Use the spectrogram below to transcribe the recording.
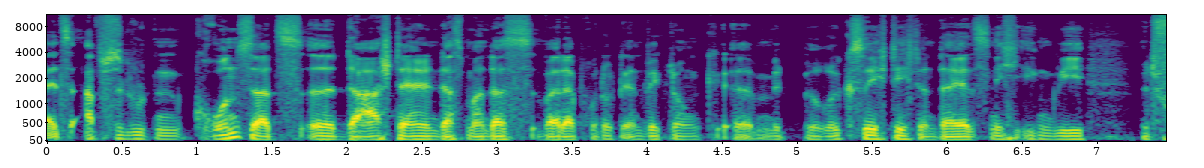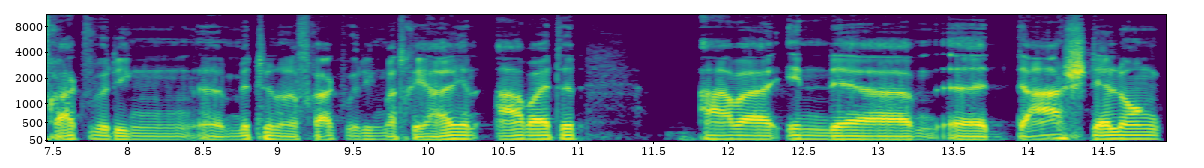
als absoluten Grundsatz äh, darstellen, dass man das bei der Produktentwicklung äh, mit berücksichtigt und da jetzt nicht irgendwie mit fragwürdigen äh, Mitteln oder fragwürdigen Materialien arbeitet. Aber in der äh, Darstellung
